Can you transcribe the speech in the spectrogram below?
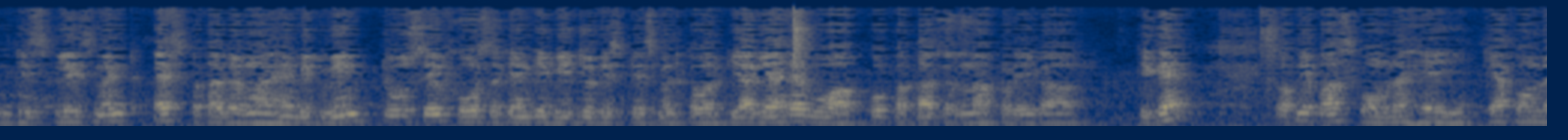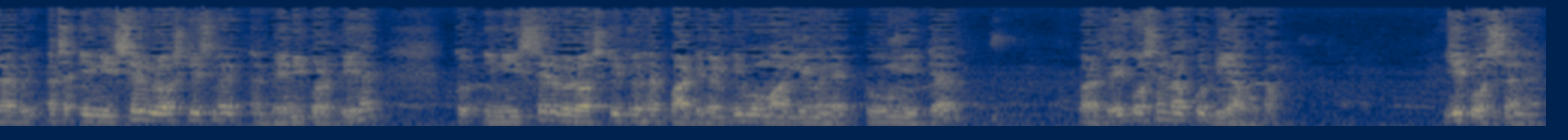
डिस्प्लेसमेंट एस पता करना है बिटवीन टू से फोर सेकेंड के बीच जो डिस्प्लेसमेंट कवर किया गया है, वो आपको पता करना पड़ेगा। ठीक है? तो अपने पास फॉर्मूला है ही। क्या फॉर्मूला है भाई? अच्छा इनिशियल वेलोसिटी इसमें देनी पड़ती है। तो इनिशियल वेलोसिटी जो है पार्टिकल की, वो मान ली मैंने टू मीटर पर। क्वेश्चन में आपको दिया होगा। ये क्वेश्चन है।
